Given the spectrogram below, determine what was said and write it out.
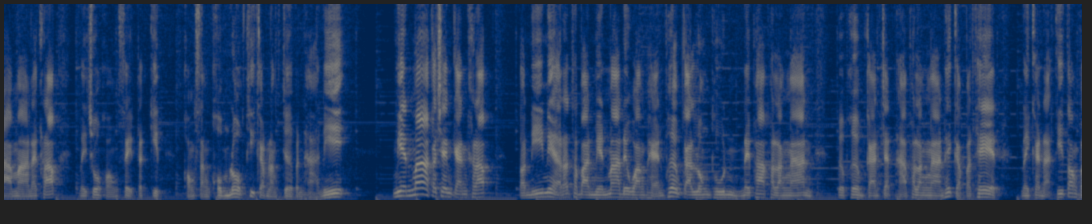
ตามมานะครับ ในช่วงของเศรษฐกิจของสังคมโลกที่กำลังเจอปัญหานี้ เมียนมาก็เช่นกันครับ ตอนนี้เนี่ยรัฐบาลเมียนมาได้วางแผนเพิ่มการลงทุนในภาคพลังงาน เพื่อเพิ่มการจัดหาพลังงานให้กับประเทศ ในขณะที่ต้องเผ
